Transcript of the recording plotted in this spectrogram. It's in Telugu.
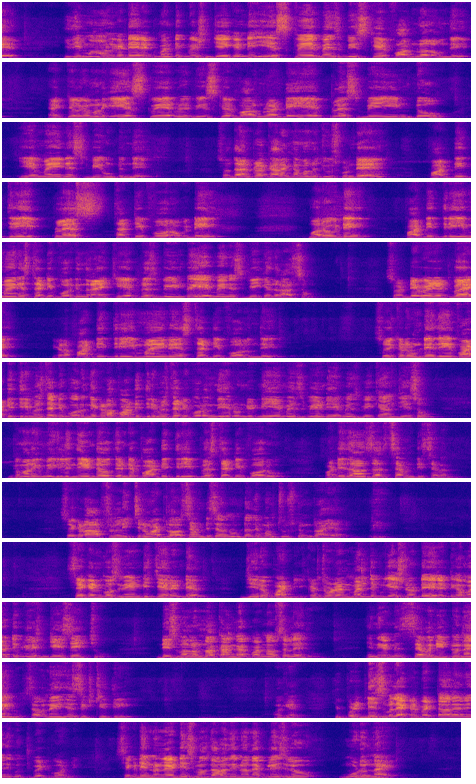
ఇది మామూలుగా డైరెక్ట్ మల్టిప్లికేషన్ చేయకండి. A square minus B square ఫార్ములాలో ఉంది. యాక్చువల్గా మనకి A square minus B square formula అంటే A plus B into A minus B ఉంటుంది. సో దాని ప్రకారంగా మనం చూసుకుంటే forty three plus thirty four ఒకటి మరొకటి forty three minus thirty four కింద రాయొచ్చు. A plus B into A minus B కింద రాసాం. సో డివైడెడ్ బై ఇక్కడ forty three minus thirty four ఉంది. సో ఇక్కడ ఉండేది forty three minus thirty four ఉంది ఇక్కడ forty three minus thirty four ఉంది రెండింటిని ఎంఎస్బి అండ్ ఎంఎస్బి క్యాన్సిల్ చేసాం. ఇంకా మనకి మిగిలింది ఏంటి అవుతుందంటే forty three plus thirty four what is answer seventy seven so ఇక్కడ ఆప్షన్లు ఇచ్చిన వాటిలో సెవెంటీ సెవెన్ ఉంటుంది. మనం చూసుకుని రాయాలి. సెకండ్ క్వశ్చన్ ఏంటి ఇచ్చారంటే జీరో పాయింట్. ఇక్కడ చూడండి మల్టిప్లికేషన్ డైరెక్ట్గా మల్టిప్లికేషన్ చేసేయచ్చు. డెసిమల్ ఉన్నా కంగారు పడిన అవసరం లేదు. ఎందుకంటే seven into nine seven nine sixty three okay ఇప్పుడు డెసిమల్ ఎక్కడ పెట్టాలి అనేది గుర్తుపెట్టుకోండి. సో ఇక్కడ ఎన్ని ఉన్నాయి? డెసిమల్ తర్వాత ఎన్ని ఉన్నాయి ప్లేసులు మూడు ఉన్నాయి.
